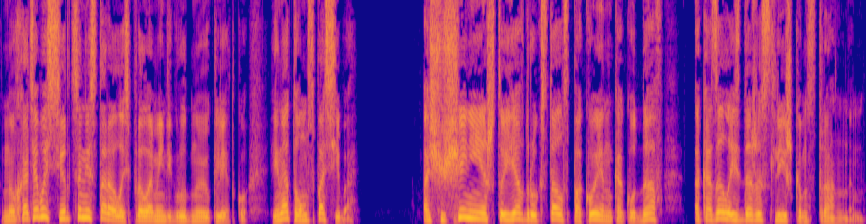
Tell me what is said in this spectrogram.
Но хотя бы сердце не старалось проломить грудную клетку, и на том спасибо. Ощущение, что я вдруг стал спокоен, как удав, оказалось даже слишком странным.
